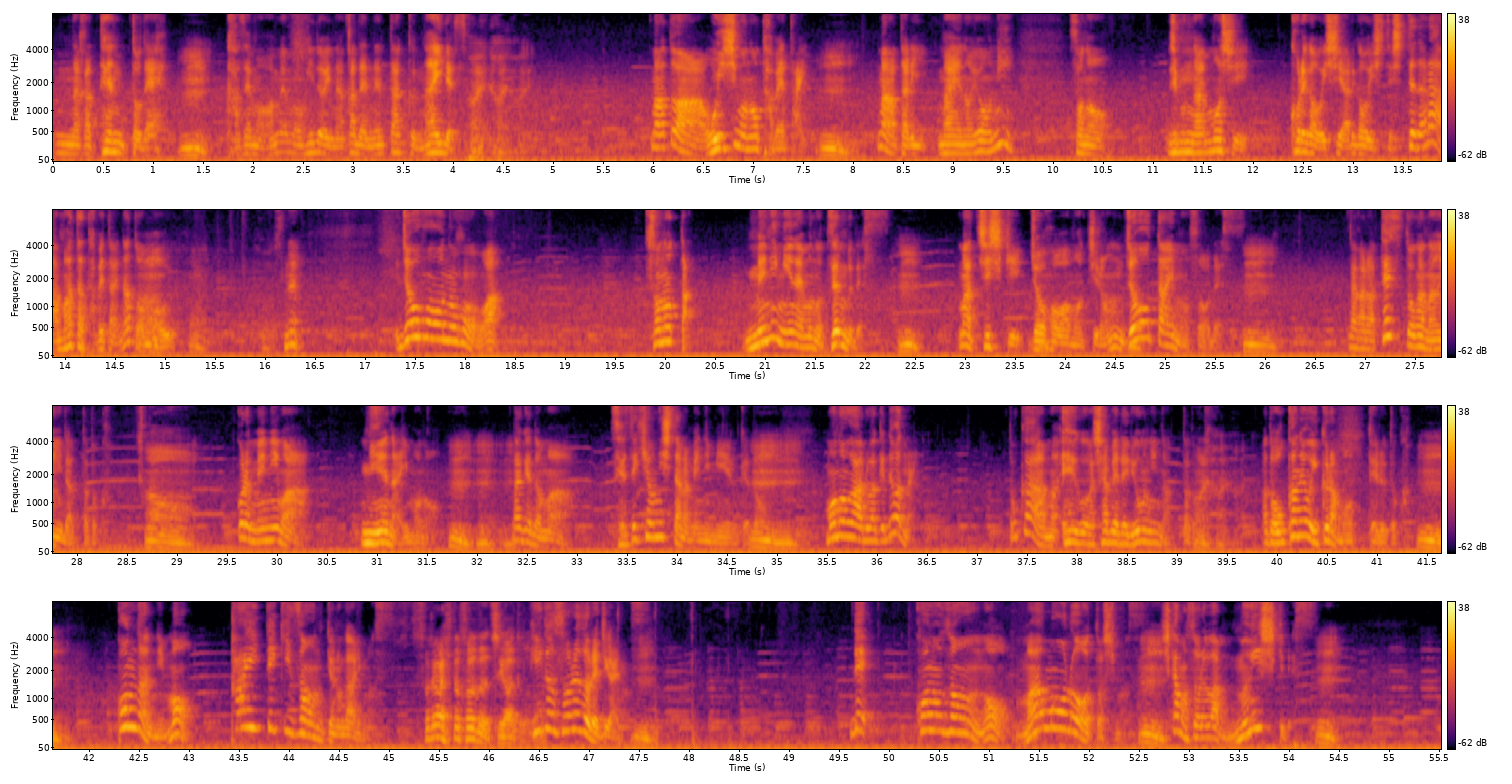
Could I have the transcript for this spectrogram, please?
中テントでうん。風も雨もひどい中で寝たくないです。よね、はいはいはい。まあ、あとは美味しいものを食べたい。うん。まあ当たり前のようにその自分がもしこれが美味しいあれが美味しいって知ってたらあまた食べたいなと思う、ん。そうですね。情報の方はその他目に見えないもの全部です。うん。まあ知識情報はもちろん状態もそうです。うん。だからテストが何位だったとか。これ目には見えないもの。うんうんうん。だけどまあ成績表にしたら目に見えるけど、うんうん。ものがあるわけではない。とか、まあ、英語が喋れるようになったとか、はいはいはい。あとお金をいくら持ってるとか。うん。こんなんにも快適ゾーンっていうのがあります。それは人それぞれ違うってこと？人それぞれ違います、うん。でこのゾーンを守ろうとします、うん。しかもそれは無意識です。うん。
